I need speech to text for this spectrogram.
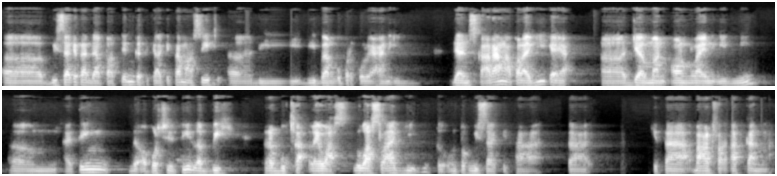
uh, bisa kita dapatin ketika kita masih uh, di di bangku perkuliahan ini. Dan sekarang apalagi kayak uh, zaman online ini, um, I think the opportunity lebih terbuka lewas luas lagi gitu untuk bisa kita kita kita manfaatkan lah.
